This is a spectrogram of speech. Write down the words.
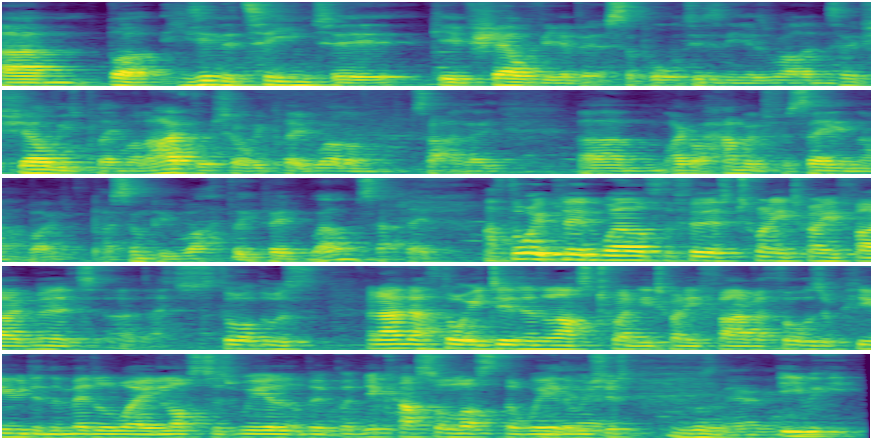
Um, but he's in the team to give Shelvey a bit of support, isn't he, as well? And so if Shelvey's playing well, I thought Shelvey played well on Saturday. Um, I got hammered for saying that by, by some people. I thought he played well on Saturday. I thought he played well for the first 20 25 minutes. I, I just thought there was. And I, thought he did in the last 20 25. I thought there was a period in the middle where he lost his way a little bit, but Newcastle lost the way. There was just. he wasn't there. He, he-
